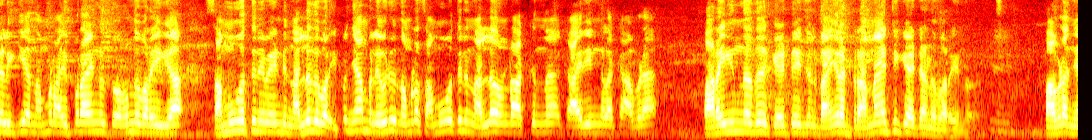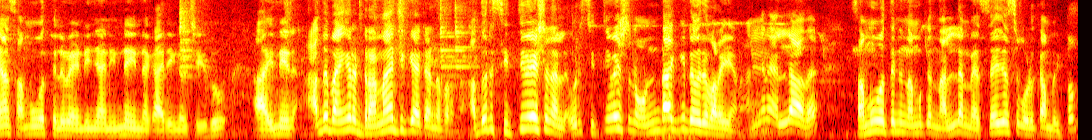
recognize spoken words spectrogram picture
കളിക്കുക നമ്മുടെ അഭിപ്രായങ്ങൾ തുറന്നു പറയുക സമൂഹത്തിന് വേണ്ടി നല്ലത് പറയും ഇപ്പം ഞാൻ പറയാം ഒരു നമ്മുടെ സമൂഹത്തിന് നല്ലതുണ്ടാക്കുന്ന കാര്യങ്ങളൊക്കെ അവിടെ പറയുന്നത് കേട്ട് കഴിഞ്ഞാൽ ഭയങ്കര ഡ്രമാറ്റിക് ആയിട്ടാണ് പറയുന്നത്. അപ്പോൾ അവിടെ ഞാൻ സമൂഹത്തിന് വേണ്ടി ഞാൻ ഇന്ന ഇന്ന കാര്യങ്ങൾ ചെയ്തു. ഇന്ന അത് ഭയങ്കര ഡ്രമാറ്റിക് ആയിട്ടാണ് പറഞ്ഞത് അതൊരു സിറ്റുവേഷൻ അല്ല ഒരു സിറ്റുവേഷൻ ഉണ്ടാക്കിയിട്ട് അവർ പറയുകയാണ്. അങ്ങനെ അല്ലാതെ സമൂഹത്തിന് നമുക്ക് നല്ല മെസ്സേജസ് കൊടുക്കാൻ പറ്റും. ഇപ്പം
